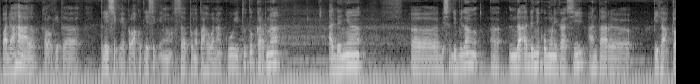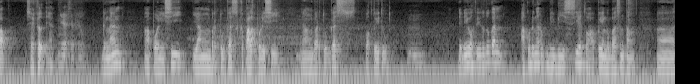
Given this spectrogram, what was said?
Padahal kalau kita telisik ya, kalau aku telisik yang sepengetahuan aku itu tuh karena adanya eh, bisa dibilang eh, ndak adanya komunikasi antara pihak klub Sheffield ya Iya Sheffield dengan uh, polisi yang bertugas kepala polisi yang bertugas waktu itu. Mhm. Jadi waktu itu tuh kan aku dengar BBC atau apa yang ngebahas tentang uh,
